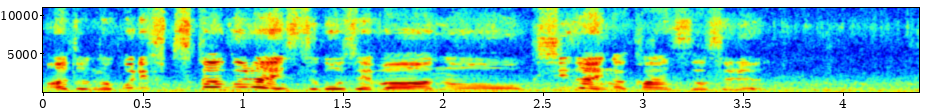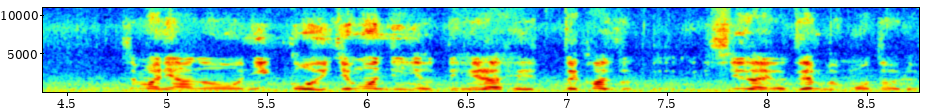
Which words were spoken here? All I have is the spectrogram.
あと残り2日ぐらい過ごせばあの資材が乾燥する。つまりあの日光一文字によって減ら減った数資材が全部戻る。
